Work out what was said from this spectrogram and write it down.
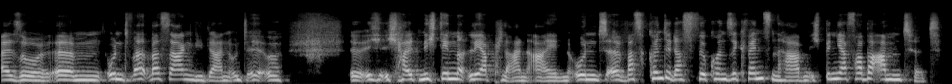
also ähm, und wa was sagen die dann? Und äh, äh, ich, ich halte nicht den Lehrplan ein. Und äh, was könnte das für Konsequenzen haben? Ich bin ja verbeamtet.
